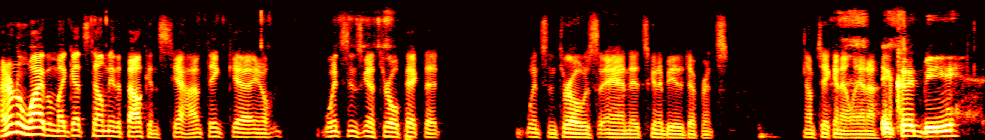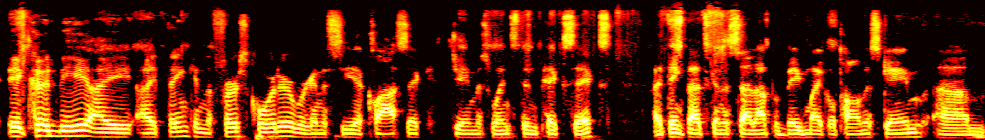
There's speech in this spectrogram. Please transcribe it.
I don't know why, but my guts tell me the Falcons. Yeah, I think uh, you know Winston's going to throw a pick that Winston throws, and it's going to be the difference. I'm taking Atlanta. It could be. It could be. I I think in the first quarter we're going to see a classic Jameis Winston pick six. I think that's going to set up a big Michael Thomas game. Um,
